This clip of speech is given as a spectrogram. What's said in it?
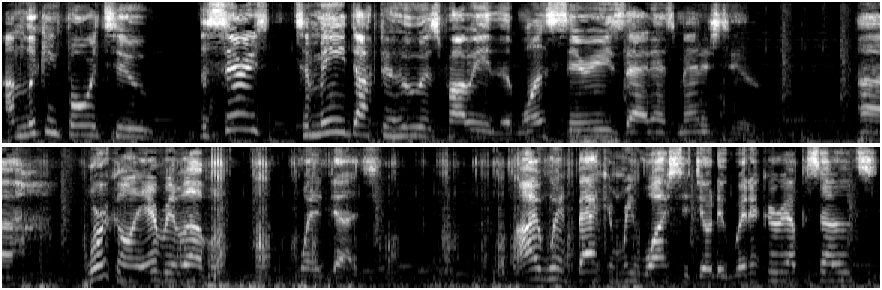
I'm looking forward to the series. To me, Doctor Who is probably the one series that has managed to uh, work on every level when it does. I went back and rewatched the Jodie Whittaker episodes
